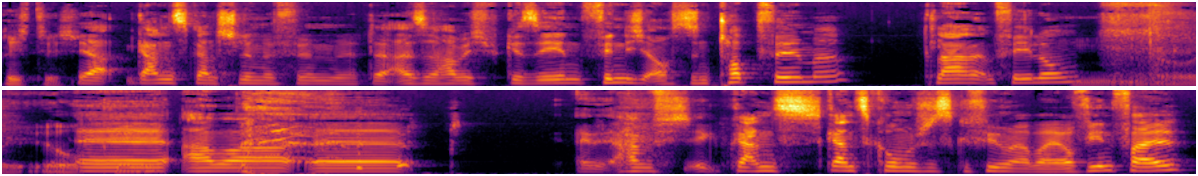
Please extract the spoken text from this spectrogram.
Richtig. Ja, ganz, ganz schlimme Filme. Also habe ich gesehen, finde ich auch, sind Top-Filme. Klare Empfehlung. Oh, Okay. Äh, aber äh, habe ich ganz, ganz komisches Gefühl dabei. Auf jeden Fall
